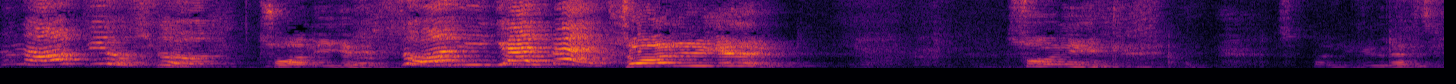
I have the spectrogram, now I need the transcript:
Ne yapıyorsun? Soğan iyi gelir. Soğan iyi gelmez. Soğan iyi gelir. Soğan iyi gelir. Ersin.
